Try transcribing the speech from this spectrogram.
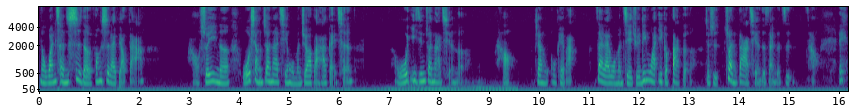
那完成式的方式来表达。好，所以呢，我想赚大钱，我们就要把它改成我已经赚大钱了。好，这样 OK 吧？再来，我们解决另外一个 bug，就是赚大钱这三个字。好，哎，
